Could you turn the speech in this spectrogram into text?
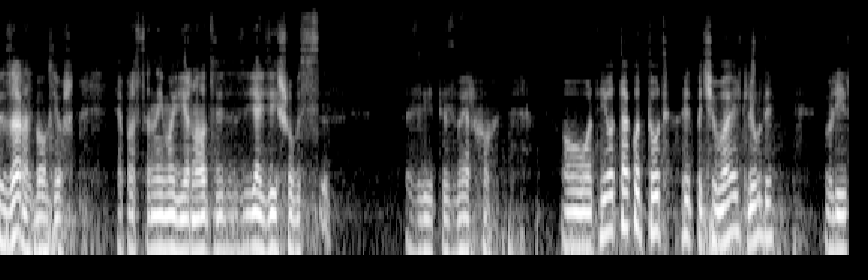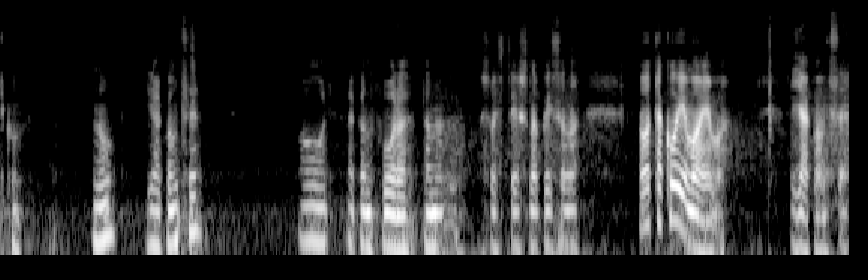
і зараз балдеж. Я просто неймовірно. От я зійшов з- звідти зверху. От. І отак от тут відпочивають люди влітку. Ну, як вам це? От, Аконфора, там щось теж написано. От такої маємо. Як вам це?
